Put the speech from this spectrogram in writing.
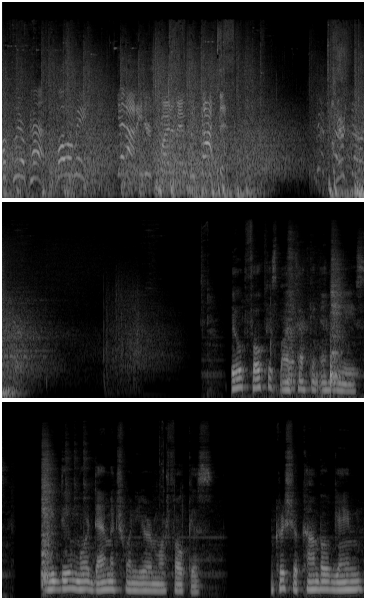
I'll clear a path. Follow me! Get out of here, Spider-Man. We got this! Build focus by attacking enemies. You do more damage when you're more focused. Increase your combo gain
